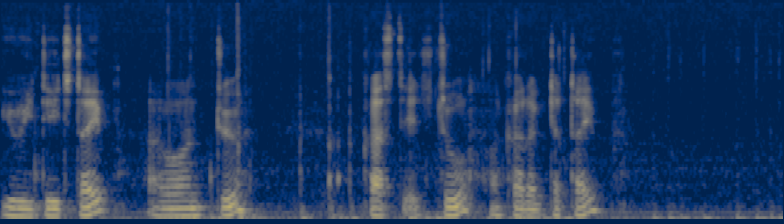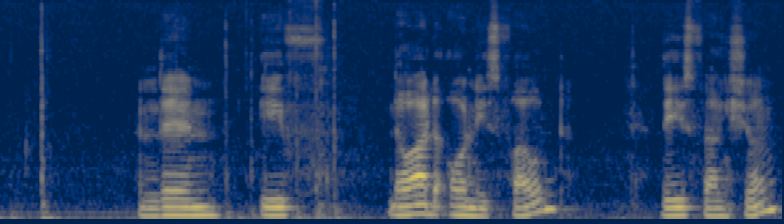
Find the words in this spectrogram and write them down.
uint type. I want to cast it to a character type. And then if the word on is found this function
